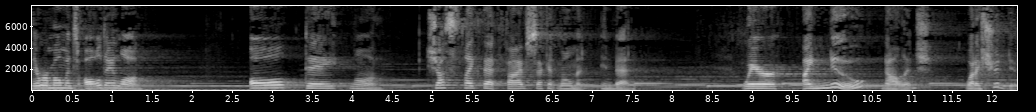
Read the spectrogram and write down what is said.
There were moments all day long, all day long, just like that five second moment in bed, where I knew knowledge what I should do.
